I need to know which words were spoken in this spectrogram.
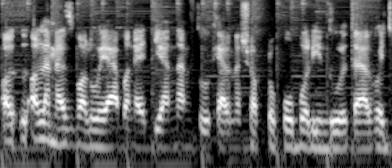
a, a lemez valójában egy ilyen nem túl kellemes apropóból indult el, hogy...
